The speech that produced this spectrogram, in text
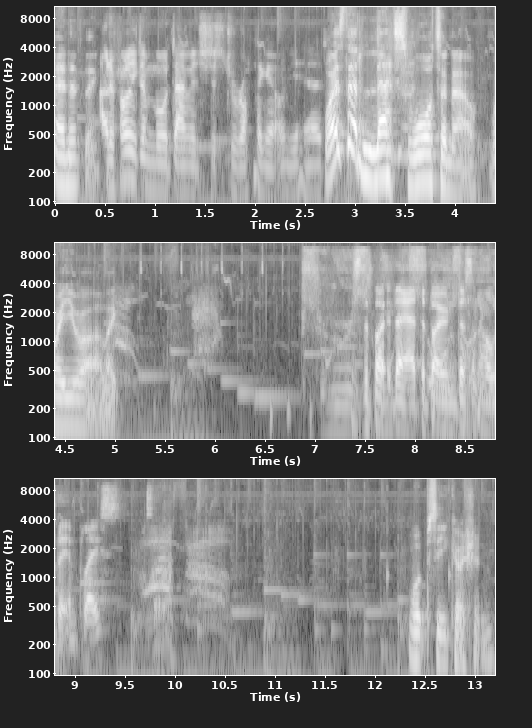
anything. I'd have probably done more damage just dropping it on your head. Why is there less water now where you are? Like, 'Cause the bo- there, the bone doesn't hold it in place. whoopsie cushion.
